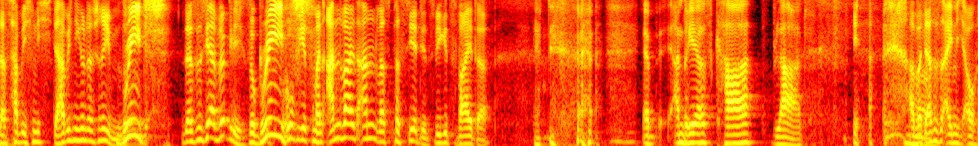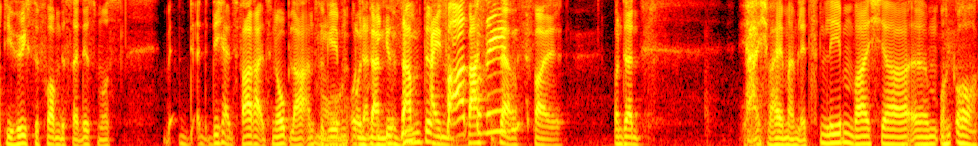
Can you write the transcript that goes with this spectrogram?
das habe ich nicht, da habe ich nicht unterschrieben. So, Breach! Das ist ja wirklich so. Breach! Ich jetzt meinen Anwalt an, was passiert jetzt? Wie geht's weiter? Andreas K. Blad. Aber das ist eigentlich auch die höchste Form des Sadismus. Dich als Fahrer als Nobler anzugeben Oh, und, dann, die gesamte Fahrt zu reden. Wasserfall. Und dann, ja, ich war ja in meinem letzten Leben, war ich ja, ähm, und oh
